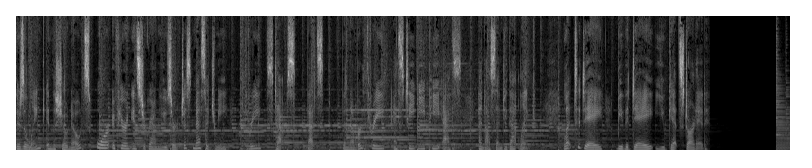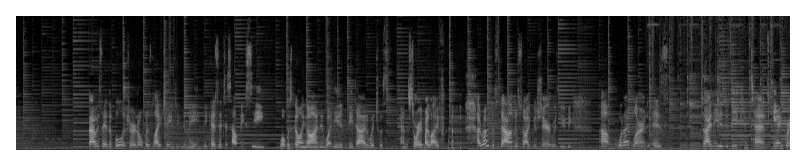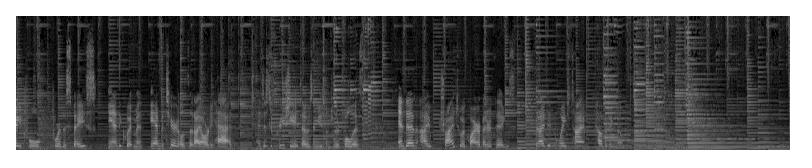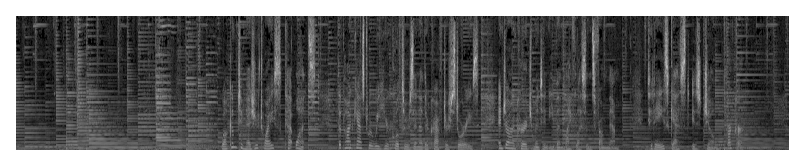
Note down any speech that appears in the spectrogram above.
there's a link in the show notes, or if you're an Instagram user, just message me three steps. That's the number three, S T E P S, and I'll send you that link. Let today be the day you get started. I would say the bullet journal was life changing to me because it just helped me see what was going on and what needed to be done, which was kind of the story of my life. I wrote this down just so I could share it with you. Um, what I've learned is I needed to be content and grateful for the space and equipment and materials that I already had and just appreciate those and use them to their fullest. And then I tried to acquire better things, but I didn't waste time coveting them. Welcome to Measure Twice, Cut Once, the podcast where we hear quilters and other crafters' stories and draw encouragement and even life lessons from them. Today's guest is Joan Parker.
